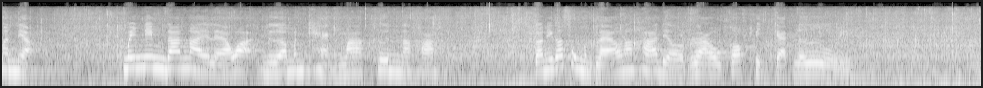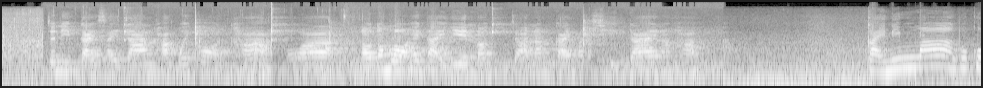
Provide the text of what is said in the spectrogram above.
มันเนี่ยไม่นิ่มด้านในแล้วอะเนื้อมันแข็งมากขึ้นนะคะ ตอนนี้ก็สุกหมดแล้วนะคะ เดี๋ยวเราก็ปิดแก๊สเลย จะหนีบไก่ใส่จานพักไว้ก่อนค่ะ เพราะว่าเราต้องรอให้ไก่เย็นเราถึงจะนำไก่มาฉีกได้นะคะ ไก่นิ่มมากทุกค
